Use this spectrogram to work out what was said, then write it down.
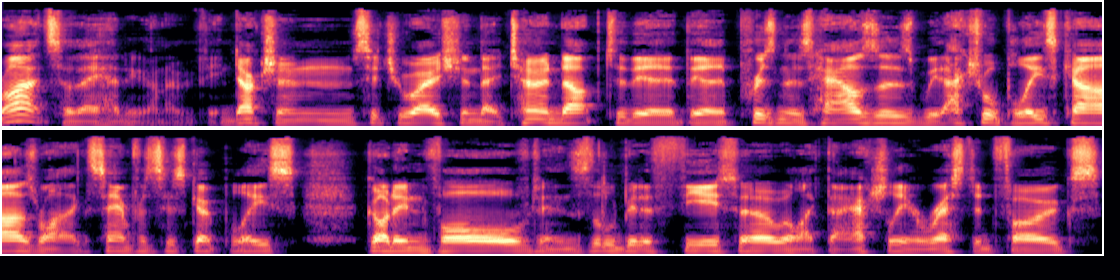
Right, so they had a kind of induction situation. They turned up to the the prisoners' houses with actual police cars. Right, like the San Francisco police got involved, and there's a little bit of theatre where like they actually arrested folks.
